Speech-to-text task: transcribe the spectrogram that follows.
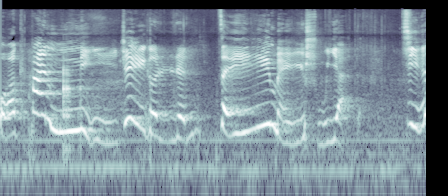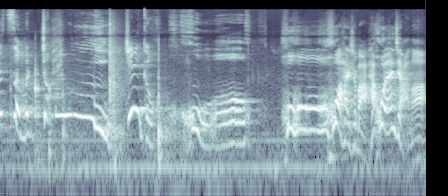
我看你这个人贼眉鼠眼的，姐怎么招你这个祸祸祸祸祸还是吧？还霍元甲呢？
